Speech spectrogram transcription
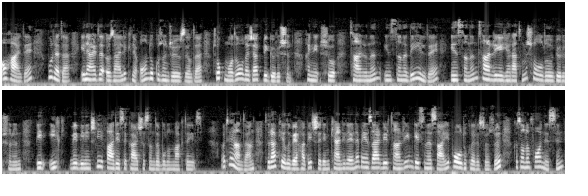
O halde burada ileride özellikle 19. yüzyılda çok moda olacak bir görüşün hani şu Tanrı'nın insanı değil de insanın Tanrı'yı yaratmış olduğu görüşünün bir ilk ve bilinçli ifadesi karşısında bulunmaktayız. Öte yandan Trakyalı ve Habeşlerin kendilerine benzer bir tanrı imgesine sahip oldukları sözü Ksenophones'in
